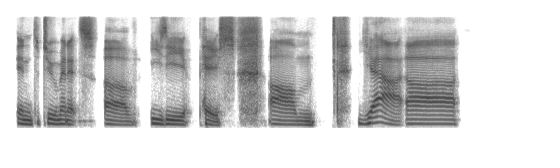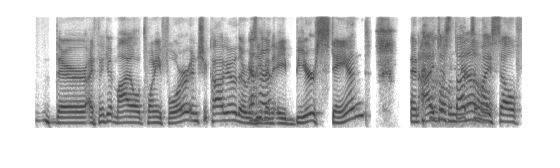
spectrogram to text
into two minutes of easy pace. Um, yeah. Uh, there i think at mile 24 in chicago there was Uh-huh. even a beer stand and i just Oh, thought to myself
